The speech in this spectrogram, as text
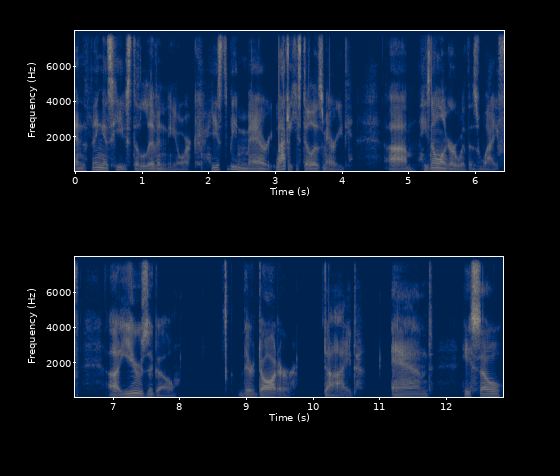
and the thing is, he used to live in New York. He used to be married. Well, actually, he still is married. Um, he's no longer with his wife. Uh, years ago, their daughter died, and he's so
